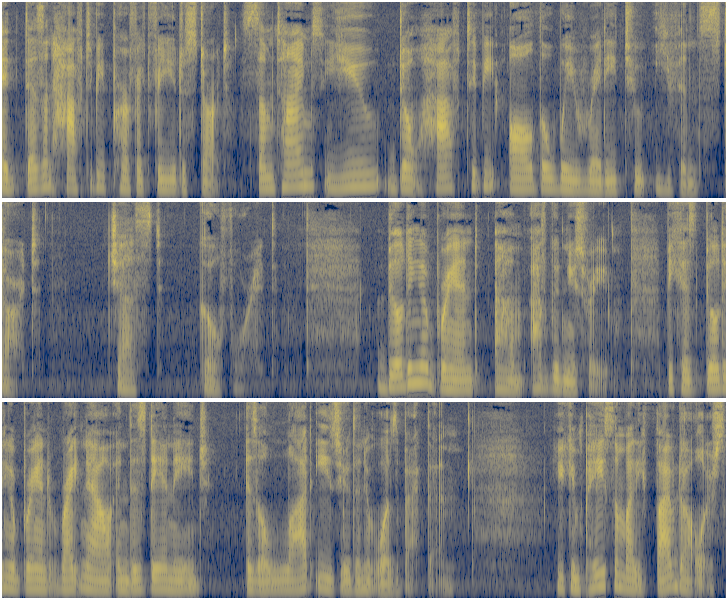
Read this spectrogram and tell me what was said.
It doesn't have to be perfect for you to start. Sometimes you don't have to be all the way ready to even start. Just go for it. Building a brand, um, I have good news for you because building a brand right now in this day and age is a lot easier than it was back then. You can pay somebody $5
